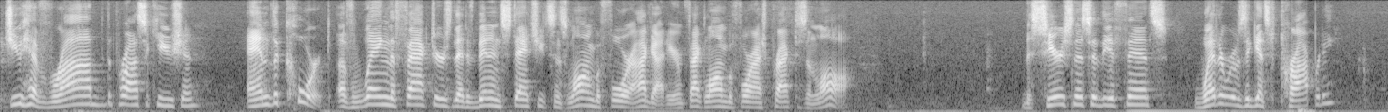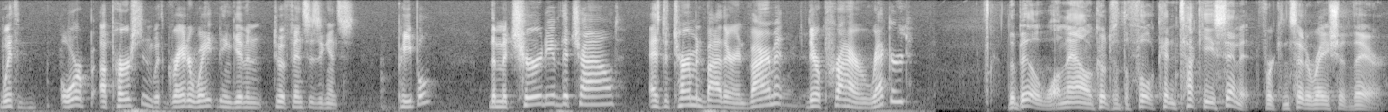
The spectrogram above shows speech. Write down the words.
But you have robbed the prosecution and the court of weighing the factors that have been in statute since long before I got here. In fact, long before I was practicing law. The seriousness of the offense, whether it was against property, with or a person with greater weight being given to offenses against people, the maturity of the child as determined by their environment, their prior record. The bill will now go to the full Kentucky Senate for consideration there.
